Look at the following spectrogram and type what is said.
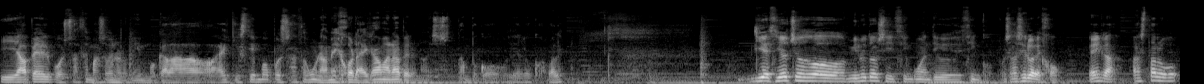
Y Apple pues hace más o menos lo mismo, cada X tiempo pues hace una mejora de cámara, pero no es tampoco de loco, ¿vale? 18 minutos y 55, pues así lo dejo. Venga, hasta luego.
